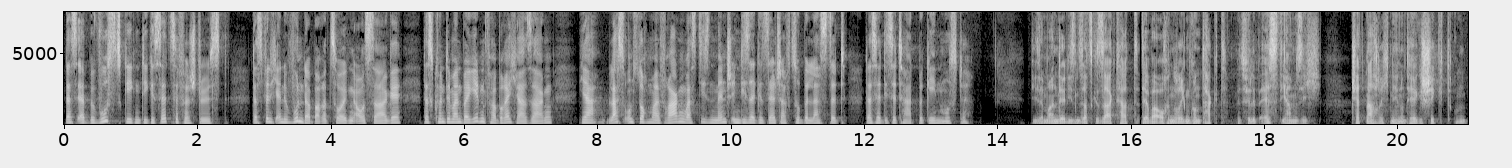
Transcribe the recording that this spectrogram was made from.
dass er bewusst gegen die Gesetze verstößt. Das finde ich eine wunderbare Zeugenaussage. Das könnte man bei jedem Verbrecher sagen. Ja, lass uns doch mal fragen, was diesen Mensch in dieser Gesellschaft so belastet, dass er diese Tat begehen musste. Dieser Mann, der diesen Satz gesagt hat, der war auch in regem Kontakt mit Philipp S. Die haben sich Chatnachrichten hin und her geschickt und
